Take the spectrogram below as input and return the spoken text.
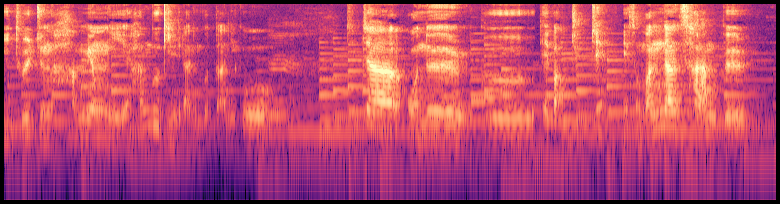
우리 둘 중 한 명이 한국인이라는 것도 아니고 음, 진짜 오늘 그 대박 축제에서 만난 사람들이랑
